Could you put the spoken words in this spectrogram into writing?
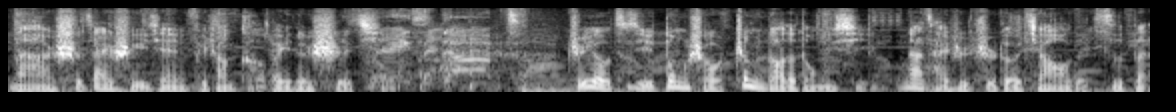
那实在是一件非常可悲的事情。只有自己动手挣到的东西，那才是值得骄傲的资本。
